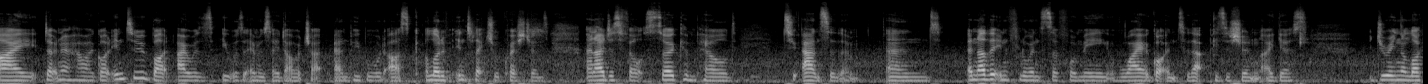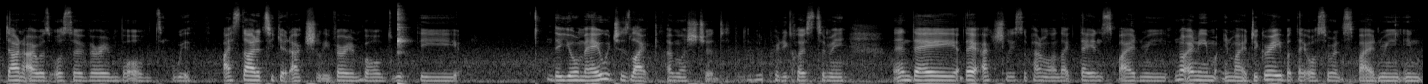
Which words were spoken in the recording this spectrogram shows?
I don't know how I got into, but I was it was an MSA Dawa chat, and people would ask a lot of intellectual questions, and I just felt so compelled to answer them. And another influencer for me of why I got into that position, I guess, during the lockdown, I was also very involved with. I started to get actually very involved with the the UMA, which is like a masjid pretty close to me. And they, they actually, subhanAllah, like they inspired me, not only in my degree, but they also inspired me in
